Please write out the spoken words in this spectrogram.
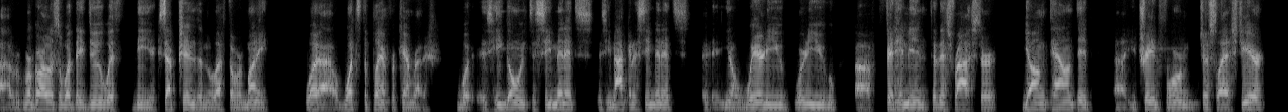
uh, regardless of what they do with the exceptions and the leftover money, what uh, what's the plan for Cam Reddish? What is he going to see minutes? Is he not going to see minutes? Uh, You know, where do you where do you uh, fit him into this roster? Young, talented. Uh, you traded for him just last year.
